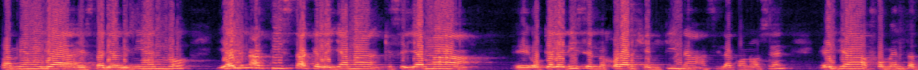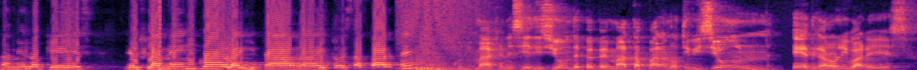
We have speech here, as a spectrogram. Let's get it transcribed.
también ella estaría viniendo. Y hay una artista que le llama, que se llama, eh, o que le dicen mejor Argentina, así la conocen. Ella fomenta también lo que es el flamenco, la guitarra y toda esa parte. Con imágenes y edición de Pepe Mata para Notivisión, Edgar Olivares.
